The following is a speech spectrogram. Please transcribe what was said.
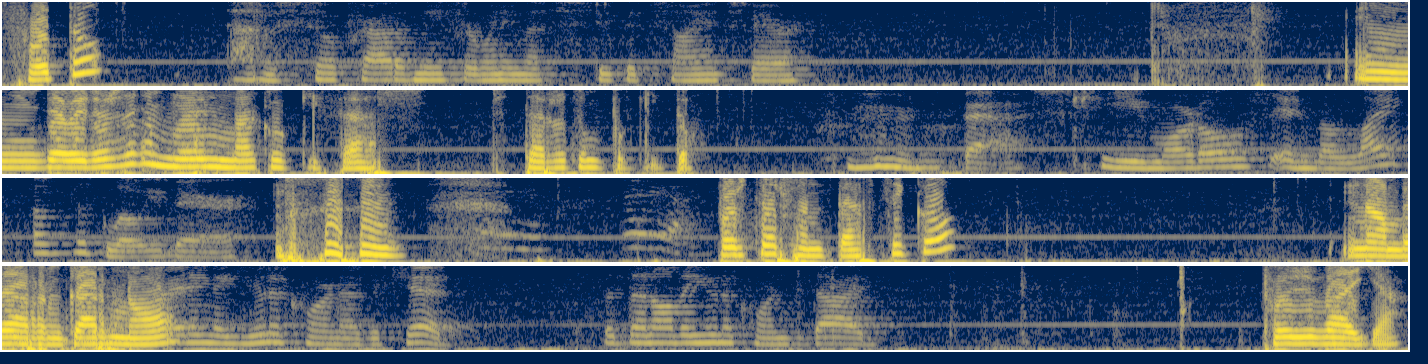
¿Foto? Me. Mm, deberías de cambiar el marco quizás. Se te ha roto un poquito. Póster fantástico. No, hombre, arrancar no. Pues vaya.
